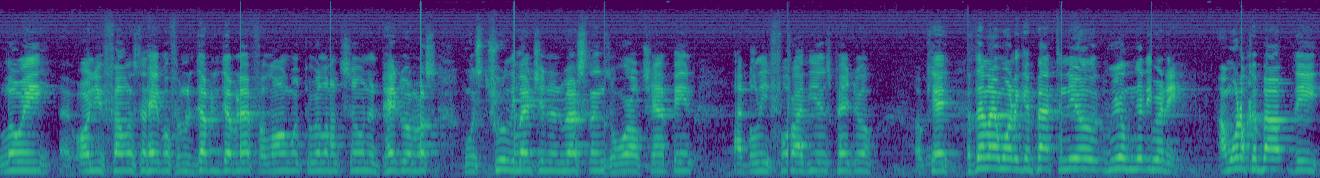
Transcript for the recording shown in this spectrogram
Louie, uh, all you fellas at the table from the WWF, along with Gorilla Monsoon and Pedro Morales, who was truly a legend in wrestling, was a world champion, I believe, four or five years, Pedro. Okay? But then I want to get back to the real nitty-gritty. I want to talk about the,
